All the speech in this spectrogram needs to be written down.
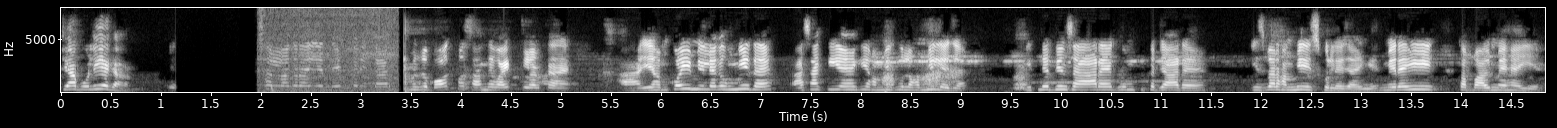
क्या बोलिएगा? अच्छा लग रहा है ये देख कर ही कार मुझे बहुत पसंद है व्हाइट कलर का है। आ, ये हमको ही मिलेगा उम्मीद है। आशा किए हैं कि हम ही को हम ही ले जाए। इतने दिन से आ रहे हैं घूम कर जा रहे हैं। इस बार हम भी इसको ले जाएँगे। मेरे ही कपाल में है ये।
